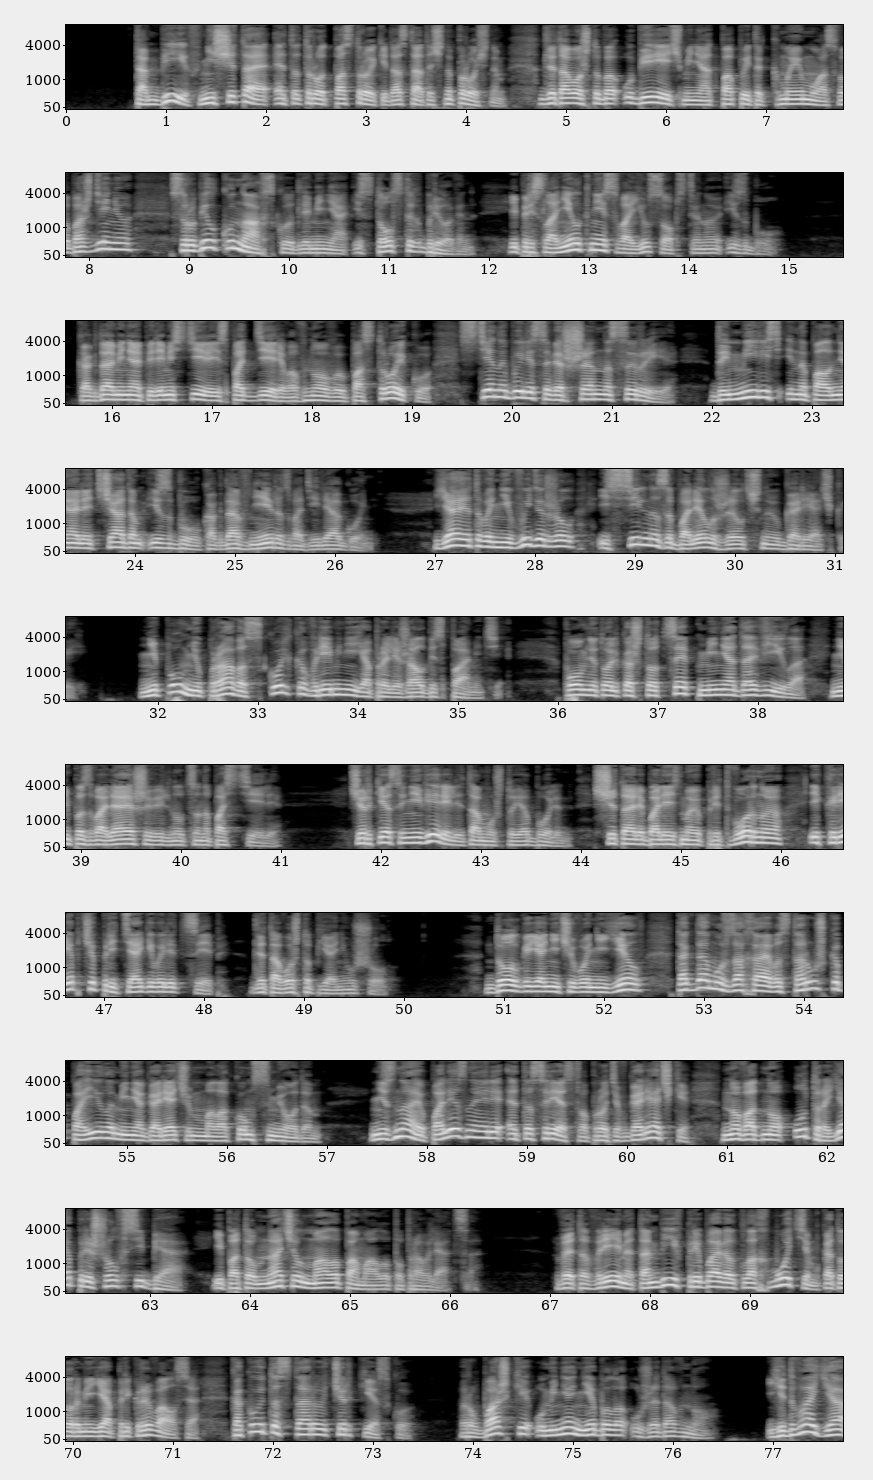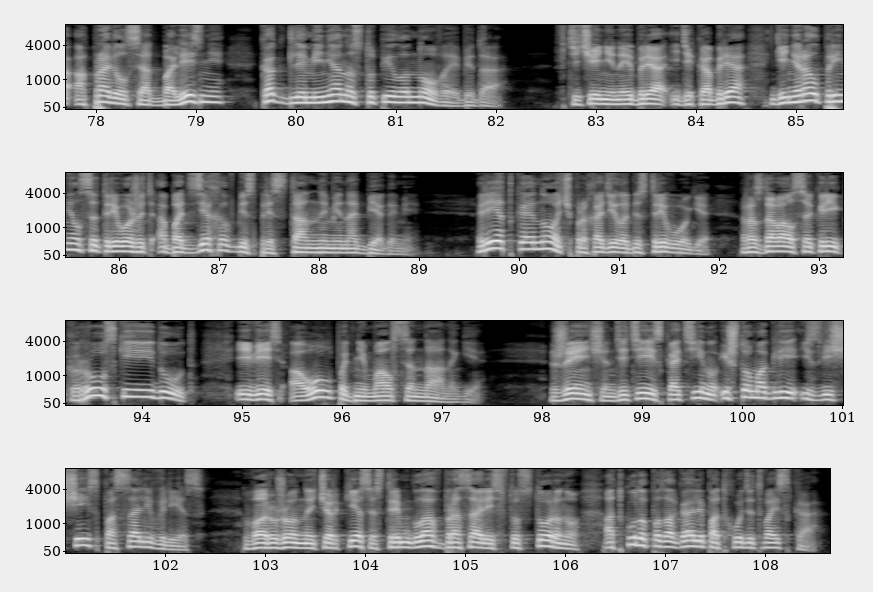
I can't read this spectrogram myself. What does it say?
Тамбиев, не считая этот род постройки достаточно прочным для того, чтобы уберечь меня от попыток к моему освобождению, срубил кунахскую для меня из толстых бревен и прислонил к ней свою собственную избу. Когда меня переместили из-под дерева в новую постройку, стены были совершенно сырые, дымились и наполняли чадом избу, когда в ней разводили огонь. Я этого не выдержал и сильно заболел желчную горячкой. Не помню, право, сколько времени я пролежал без памяти. Помню только, что цепь меня давила, не позволяя шевельнуться на постели. Черкесы не верили тому, что я болен, считали болезнь мою притворную и крепче притягивали цепь для того, чтобы я не ушел. Долго я ничего не ел, тогда Мурзахаева старушка поила меня горячим молоком с медом. Не знаю, полезное ли это средство против горячки, но в одно утро я пришел в себя и потом начал мало-помалу поправляться. В это время Тамбиев прибавил к лохмотьям, которыми я прикрывался, какую-то старую черкеску. Рубашки у меня не было уже давно. Едва я оправился от болезни, как для меня наступила новая беда. В течение ноября и декабря генерал принялся тревожить Абадзехов беспрестанными набегами. Редкая ночь проходила без тревоги. Раздавался крик «Русские идут!» и весь аул поднимался на ноги. Женщин, детей, скотину и что могли из вещей спасали в лес. Вооруженные черкесы стремглав бросались в ту сторону, откуда полагали подходят войска.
